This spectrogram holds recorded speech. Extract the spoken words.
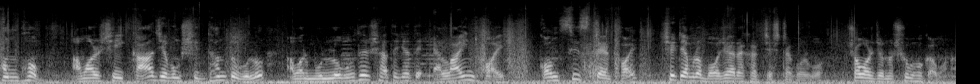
সম্ভব আমার সেই কাজ এবং সিদ্ধান্তগুলো আমার মূল্যবোধের সাথে যাতে অ্যালাইন্ড হয় কনসিস্টেন্ট হয়, সেটি আমরা বজায় রাখার চেষ্টা করব। সবার জন্য শুভকামনা।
